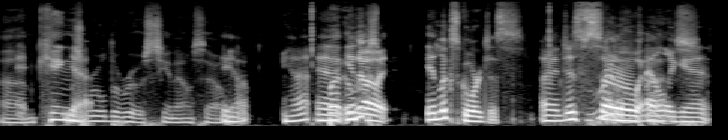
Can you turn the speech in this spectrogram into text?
um, kings yeah. ruled the roost. You know, so Yeah, yeah, and But it you know it, it looks gorgeous. I mean, just so really elegant.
